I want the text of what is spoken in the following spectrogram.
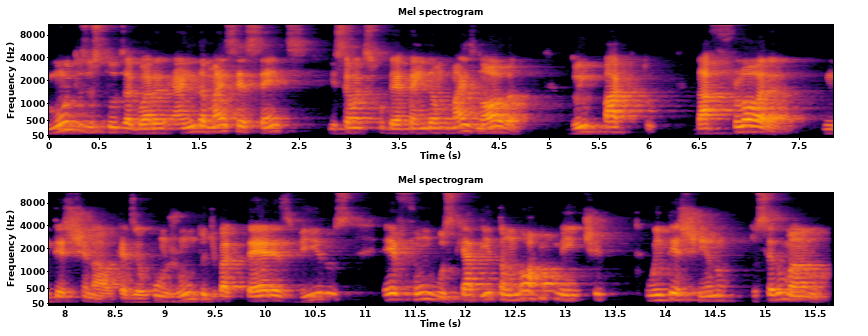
muitos estudos agora ainda mais recentes, isso é uma descoberta ainda mais nova do impacto da flora intestinal, quer dizer, o conjunto de bactérias, vírus e fungos que habitam normalmente o intestino do ser humano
